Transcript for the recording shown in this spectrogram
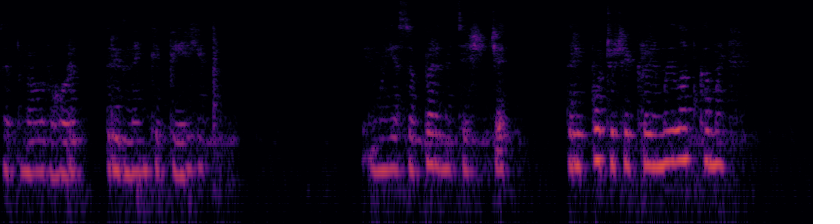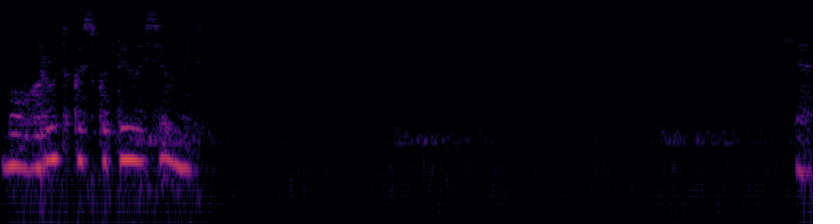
Сипнула вгору дрібненьке пір'я. І моя суперниця ще тріпочучи крильми лапками, мов грудка скотилася вниз. Я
